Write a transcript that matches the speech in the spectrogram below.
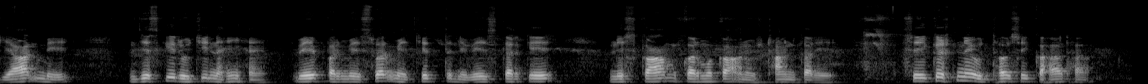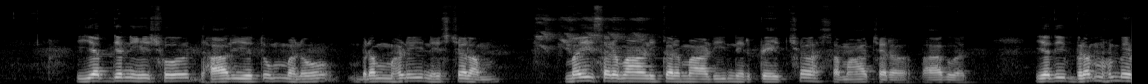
ज्ञान में जिसकी रुचि नहीं है। वे परमेश्वर में चित्त निवेश करके निष्काम कर्म का अनुष्ठान करें। श्री कृष्ण ने उद्धव से कहा था यद्यनीशो धारियतुम मनो ब्रह्मणि निश्चलम मई सर्वाणी कर्माणि निरपेक्ष समाचर भागवत। यदि ब्रह्म में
